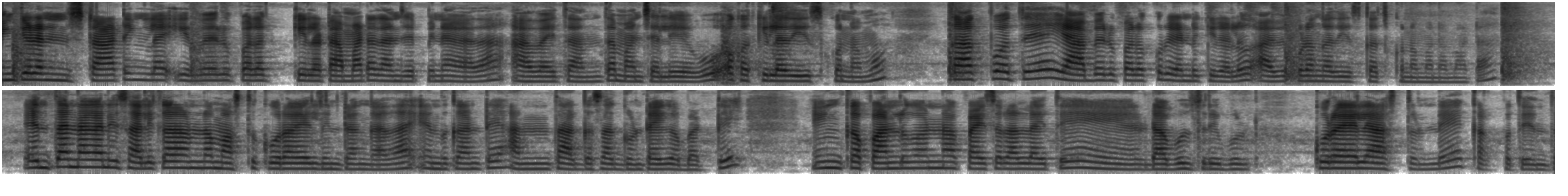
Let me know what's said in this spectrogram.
ఇంకా నేను స్టార్టింగ్లో ఇరవై రూపాయల కిలో టమాటాలు అని చెప్పినా కదా అవి అయితే అంత మంచిగా లేవు. ఒక కిలో తీసుకున్నాము. కాకపోతే యాభై రూపాయలకు రెండు కిలోలు అవి కూడా తీసుకొచ్చుకున్నాం అన్నమాట. ఎంత అన్నా కానీ చలికాలంలో మస్తు కూరగాయలు తింటాం కదా ఎందుకంటే అంత అగ్గసగ్గు ఉంటాయి కాబట్టి. ఇంకా పండ్లు కొన్న పైసలల్లో అయితే డబుల్ త్రిబుల్ కూరగాయలు వేస్తుండే. కాకపోతే ఎంత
